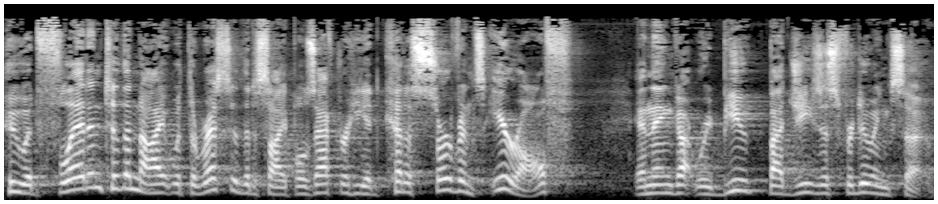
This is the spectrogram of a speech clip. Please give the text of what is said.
who had fled into the night with the rest of the disciples after he had cut a servant's ear off and then got rebuked by Jesus for doing so.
